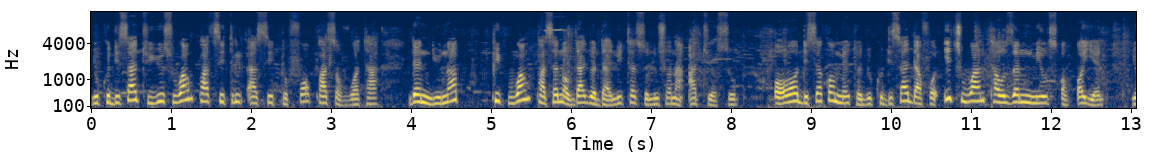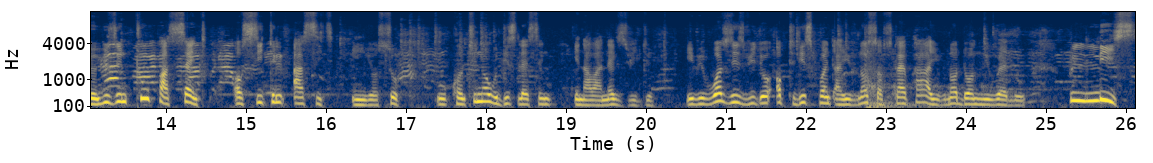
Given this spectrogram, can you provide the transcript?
You could decide to use one part citric acid to four parts of water. Then you now pick one percent of that your diluted solution and add to your soap. Or the second method, you could decide that for each 1000 mils of oil, you're using 2% of citric acid in your soap. We'll continue with this lesson in our next video. If you watch this video up to this point and you've not subscribed, how you've not done me well, though, please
